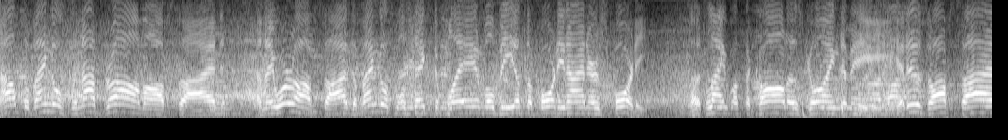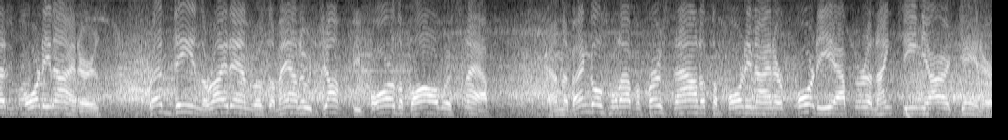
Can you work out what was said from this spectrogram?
Now, if the Bengals did not draw him offside, and they were offside, the Bengals will take the play and will be at the 49ers 40. Let's see what the call is going to be. It is offside 49ers. Fred Dean, the right end, was the man who jumped before the ball was snapped. And the Bengals will have a first down at the 49er 40 after a 19-yard gainer.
